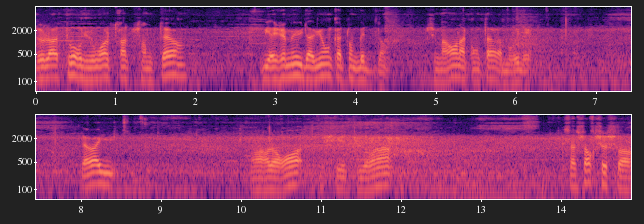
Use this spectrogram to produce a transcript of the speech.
de la tour du World Trade Center. Il n'y a jamais eu d'avion qui a tombé dedans. C'est marrant, la compta a brûlé. Là, il... Alors le roi, il est toujours là. Ça sort ce soir.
